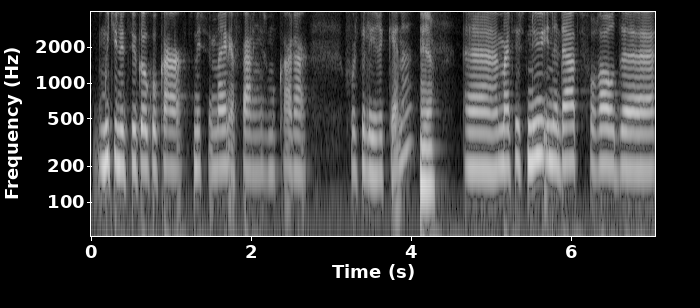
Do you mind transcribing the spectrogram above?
moet je natuurlijk ook elkaar, tenminste mijn ervaring is om elkaar daarvoor te leren kennen. Ja. Uh, maar het is nu inderdaad vooral de,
